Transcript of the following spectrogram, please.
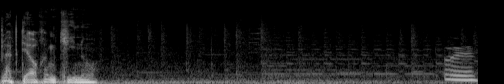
Bleibt ja auch im Kino. Cool.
